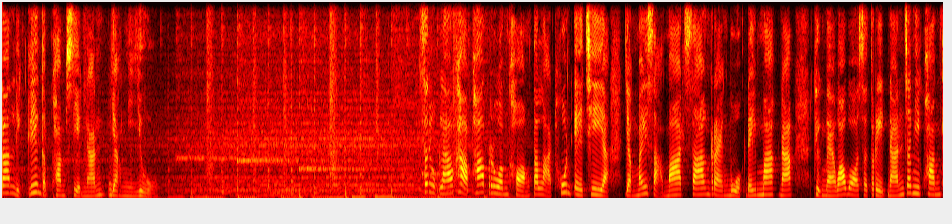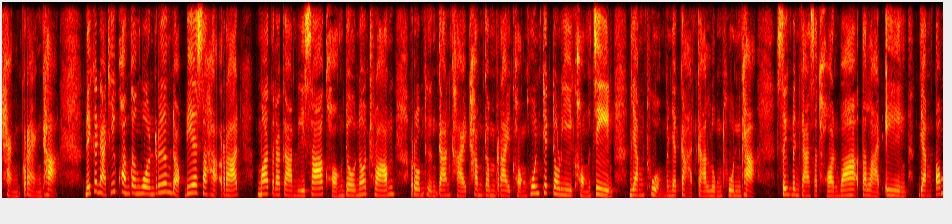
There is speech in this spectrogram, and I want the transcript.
การหลีกเลี่ยงกับความเสี่ยงนั้นยังมีอยู่ รุปแล้วค่ะ ภาพรวมของตลาดหุ้นเอเชียยังไม่สามารถสร้างแรงบวกได้มากนัก ถึงแม้ว่าวอลสตรีทนั้นจะมีความแข็งแกร่งค่ะ ในขณะที่ความกังวลเรื่องดอกเบี้ยสหรัฐ มาตรการวีซ่าของโดนัลด์ทรัมป์รวมถึงการขายทำกำไรของหุ้นเทคโนโลยีของจีน ยังถ่วงบรรยากาศการลงทุนค่ะ ซึ่งเป็นการสะท้อนว่าตลาดเองยังต้อง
